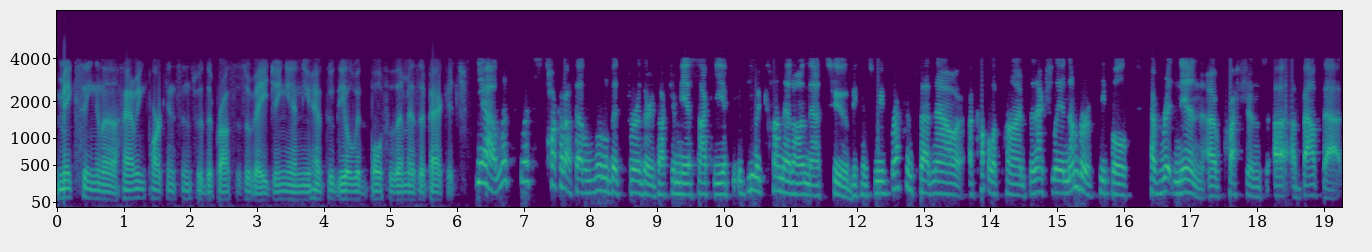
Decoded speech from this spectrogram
mixing the having Parkinson's with the process of aging, and you have to deal with both of them as a package. Yeah, let's let's talk about that a little bit further, Dr. Miyasaki. If, if you would comment on that too, because we've referenced that now a couple of times, and actually a number of people have written in uh, questions uh, about that.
